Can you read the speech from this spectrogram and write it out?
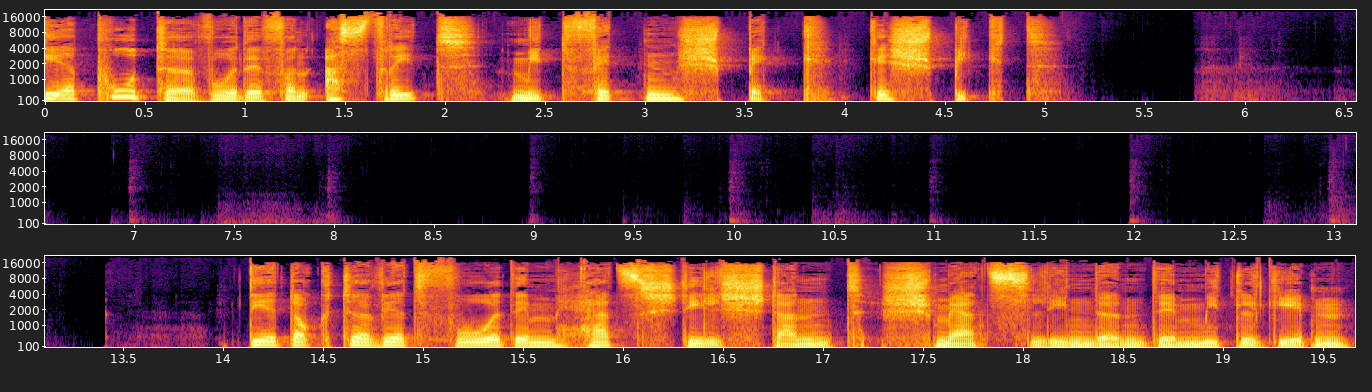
Der Puter wurde von Astrid mit fettem Speck gespickt. Der Doktor wird vor dem Herzstillstand schmerzlindernde Mittel geben.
